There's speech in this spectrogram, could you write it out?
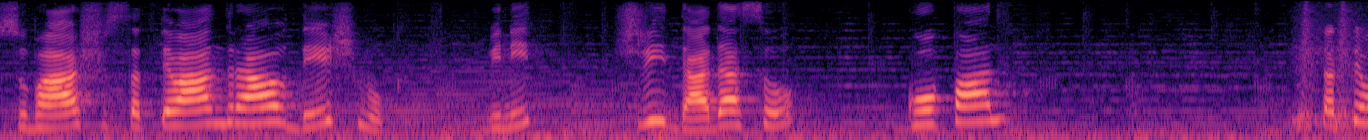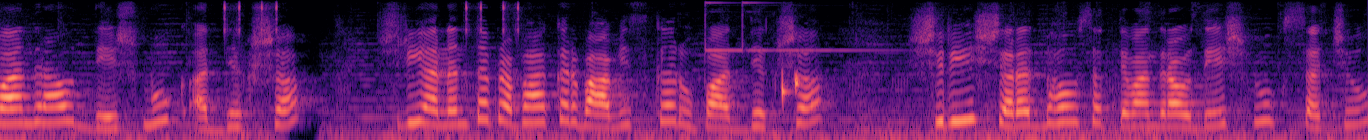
सुभाष सत्यवानराव देशमुख विनीत श्री दादासो गोपाल सत्यवानराव देशमुख अध्यक्ष श्री अनंत प्रभाकर बाविस्कर उपाध्यक्ष श्री शरदभाऊ सत्यवानराव देशमुख सचिव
